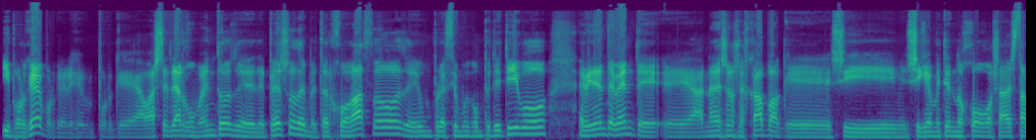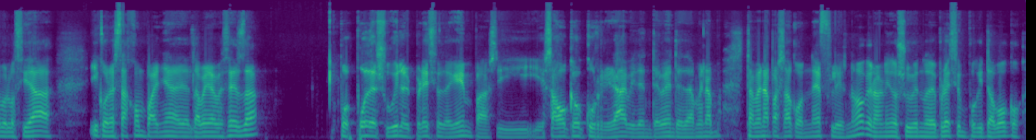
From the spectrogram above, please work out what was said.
¿Y por qué? Porque, porque a base de argumentos de, peso, de meter juegazos, de un precio muy competitivo. Evidentemente, eh, a nadie se nos escapa que si sigue metiendo juegos a esta velocidad y con estas compañías del tamaño de Bethesda, pues puede subir el precio de Game Pass y, es algo que ocurrirá, evidentemente. También ha, también ha pasado con Netflix, ¿no? Que lo han ido subiendo de precio un poquito a poco.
